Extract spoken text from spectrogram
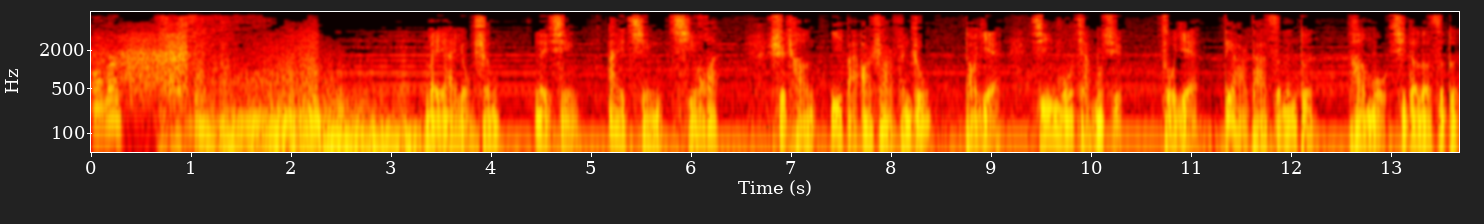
Over. 唯爱永生，类型爱情奇幻，时长一百二十二分钟，导演吉姆贾木许，主演蒂尔达斯温顿、汤姆希德勒斯顿。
